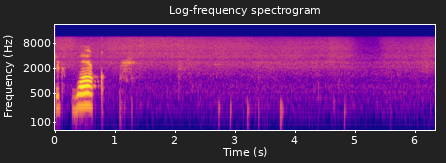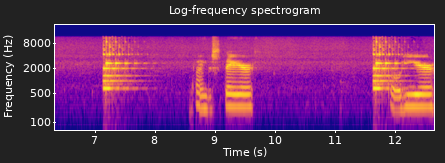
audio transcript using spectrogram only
just walk. Climb the stairs, go here.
